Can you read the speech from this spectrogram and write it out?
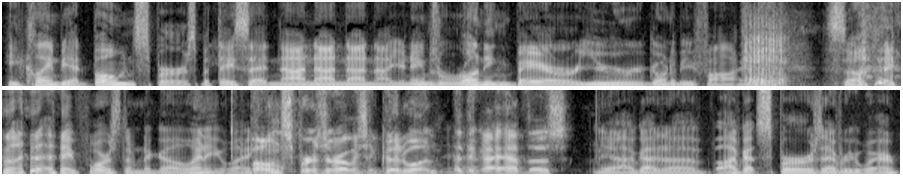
He claimed he had bone spurs, but they said, "Nah, nah, nah, nah. Your name's Running Bear. You're going to be fine." So they they forced him to go anyway. Bone spurs are always a good one. I think I have those. Yeah, I've got uh, I've got spurs everywhere.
